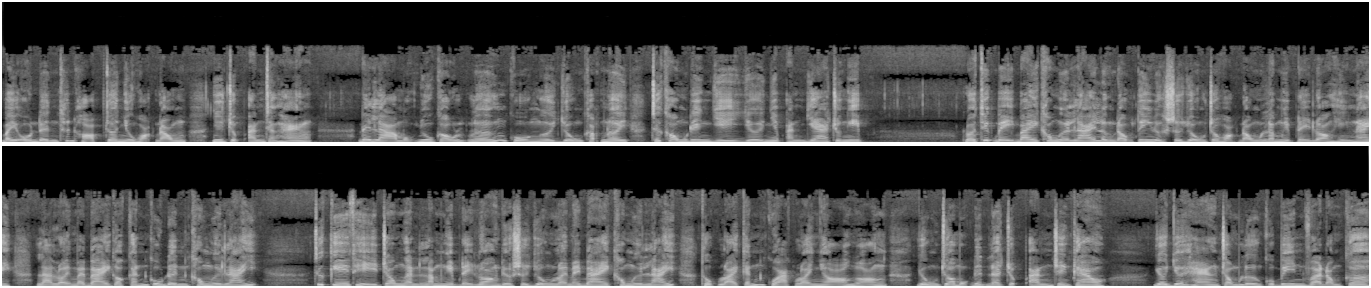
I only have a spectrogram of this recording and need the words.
bay ổn định thích hợp cho nhiều hoạt động như chụp ảnh chẳng hạn. Đây là một nhu cầu rất lớn của người dùng khắp nơi chứ không riêng gì với nhiếp ảnh gia chuyên nghiệp. Loại thiết bị bay không người lái lần đầu tiên được sử dụng trong hoạt động lâm nghiệp Đài Loan hiện nay là loại máy bay có cánh cố định không người lái. Trước kia thì trong ngành lâm nghiệp Đài Loan đều sử dụng loại máy bay không người lái thuộc loại cánh quạt loại nhỏ gọn dùng cho mục đích là chụp ảnh trên cao. Do giới hạn trọng lượng của pin và động cơ,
